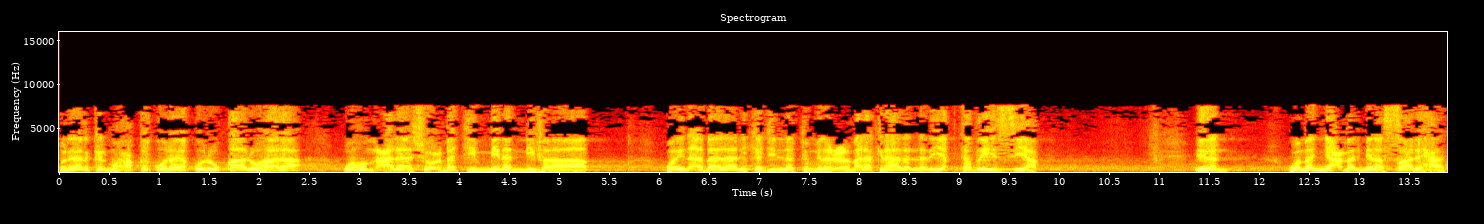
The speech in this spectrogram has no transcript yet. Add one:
ولذلك المحققون يقولوا قالوا هذا وهم على شعبة من النفاق. وإن أبى ذلك جلة من العلماء. لكن هذا الذي يقتضيه السياق. إذا ومن يعمل من الصالحات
